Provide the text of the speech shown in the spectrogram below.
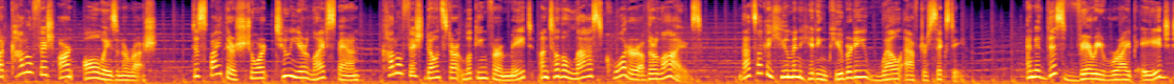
But cuttlefish aren't always in a rush. Despite their short two year lifespan, cuttlefish don't start looking for a mate until the last quarter of their lives. That's like a human hitting puberty well after 60. And at this very ripe age,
